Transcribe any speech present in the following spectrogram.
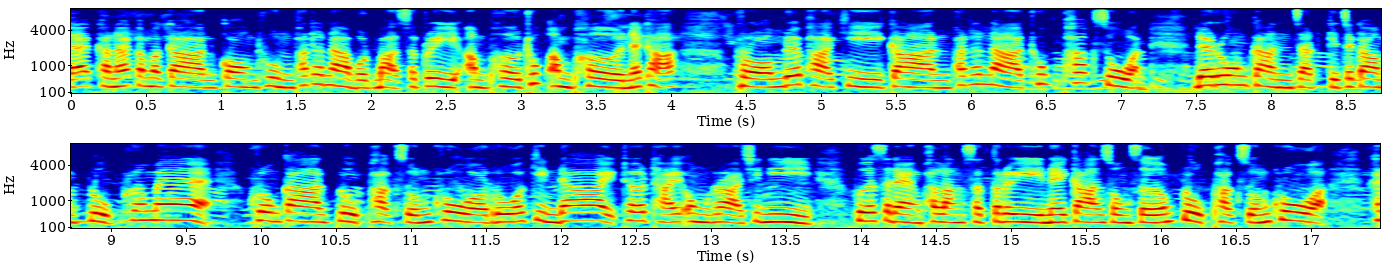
ละคณะกรรมการกองทุนพัฒนาบทบาทสตรีอำเภอทุกอำเภอนะคะ พร้อมด้วยภาคีการพัฒนาทุกภาคส่วน ได้ร่วมกันจัดกิจกรรมปลูกเพื่อแม่ โครงการปลูกผักสวนครัวรั้วกินได้เทิดไทยองค์ราชินี เพื่อแสดงพลังสตรีในการส่งเสริมปลูกผักสวนครัว ข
